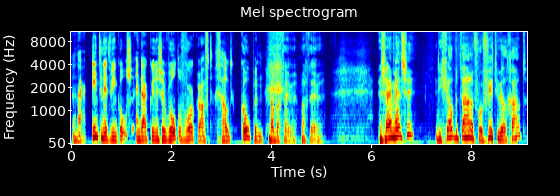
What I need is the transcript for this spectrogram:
naar internetwinkels. En daar kunnen ze World of Warcraft goud kopen. Nou, wacht even, wacht even. Er zijn mensen die geld betalen voor virtueel goud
